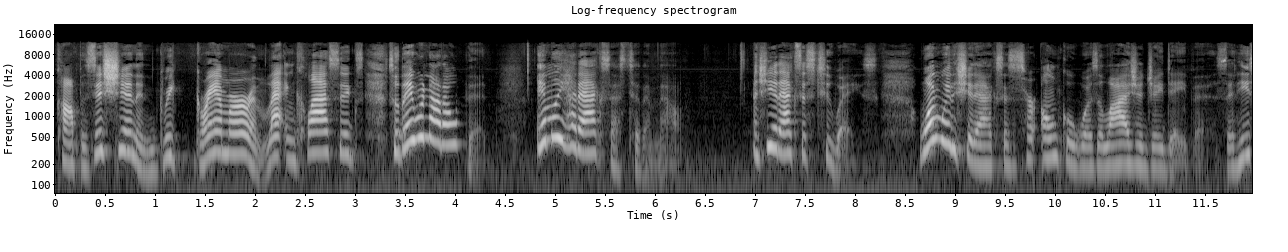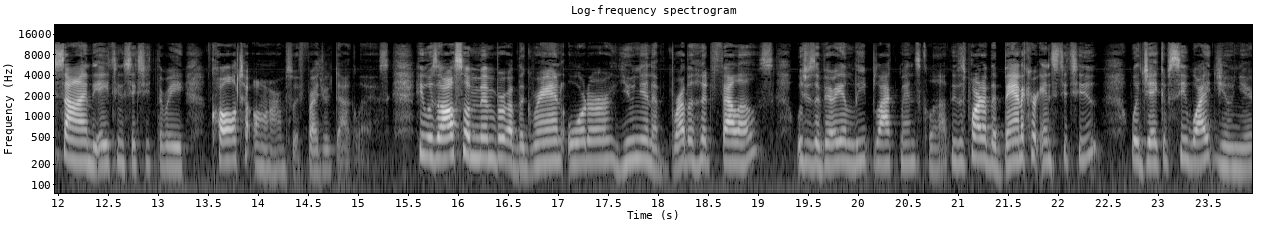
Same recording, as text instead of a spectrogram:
composition and Greek grammar and Latin classics. So they were not open. Emily had access to them now. And she had access two ways. One way that she had access is her uncle was Elijah J. Davis, and he signed the 1863 Call to Arms with Frederick Douglass. He was also a member of the Grand Order Union of Brotherhood Fellows, which is a very elite black men's club. He was part of the Banneker Institute with Jacob C. White Jr.,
